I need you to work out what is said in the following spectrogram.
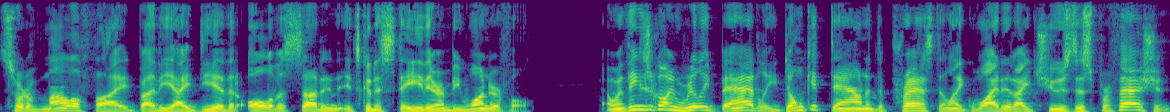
sort of mollified by the idea that all of a sudden it's going to stay there and be wonderful. And when things are going really badly, don't get down and depressed and like, why did I choose this profession?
